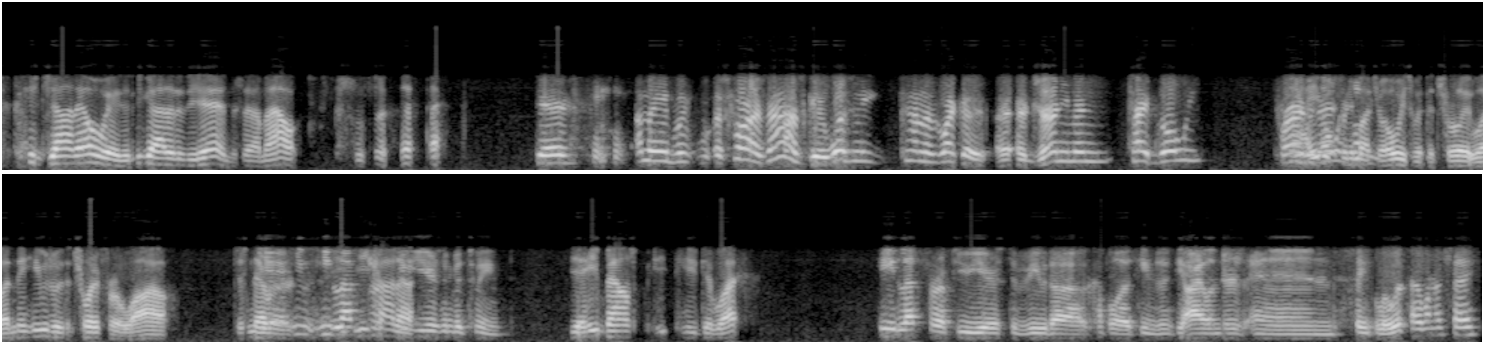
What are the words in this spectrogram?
John Elway. He got it at the end. So I'm out. Yeah. I mean, but as far as I was good, wasn't he kind of like a, a, a journeyman type goalie? Prior Yeah, he was pretty much always with Detroit, wasn't he? He was with Detroit for a while. Just never. Yeah, he, he left he for kinda- a few years in between. Yeah, he bounced. He, he did what? He left for a few years to be with uh, a couple of teams, like the Islanders and St. Louis, I want to say.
